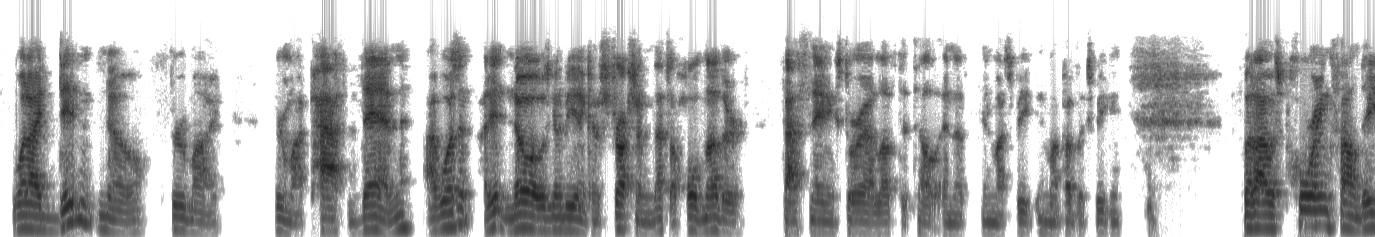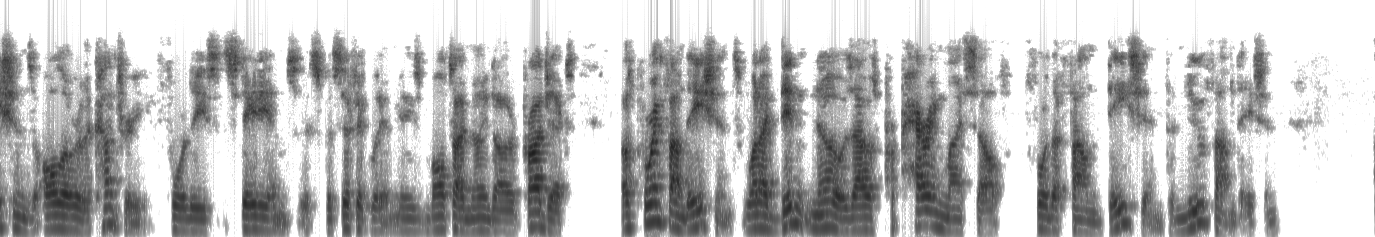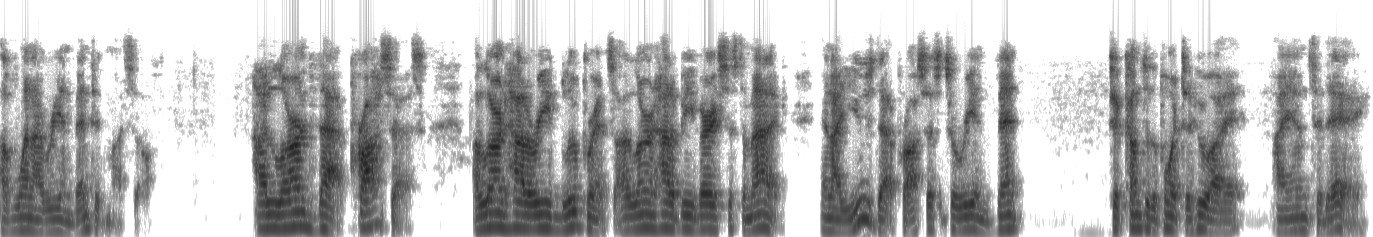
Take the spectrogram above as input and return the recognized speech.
What I didn't know through my through my path then, I wasn't I didn't know I was going to be in construction. That's a whole nother fascinating story I love to tell in a, in my speak in my public speaking. But I was pouring foundations all over the country for these stadiums specifically, and these multi-million dollar projects. I was pouring foundations. What I didn't know is I was preparing myself for the foundation, the new foundation of when I reinvented myself. I learned that process. I learned how to read blueprints. I learned how to be very systematic. And I used that process to reinvent, to come to the point to who I, I am today.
